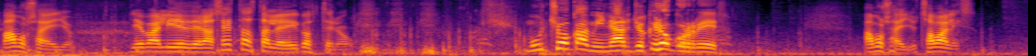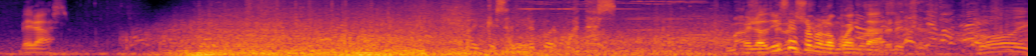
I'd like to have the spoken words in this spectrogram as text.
Vamos a ello. Lleva el líder de la sexta hasta el helicóptero. Mucho caminar, yo quiero correr. Vamos a ello, chavales. Verás. Hay que salir por patas. ¿Me lo dices o me lo cuentas? Voy.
